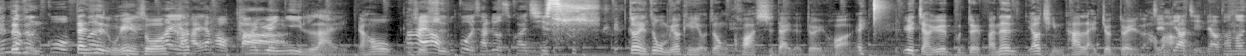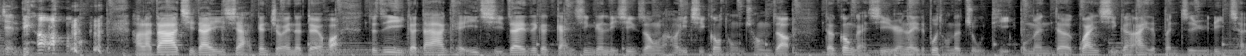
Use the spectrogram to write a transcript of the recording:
真的很过分。但是我跟你说，他还好他愿意来，然后他还好，不过也才六十块七十。重点是我们又可以有这种跨世代的对话。哎，越讲越不对，反正邀请他来就对了，好不好？剪掉，剪掉，通通剪掉。好了，大家期待一下跟 Joanne 的对话。这是一个大家可以一起在这个感性跟理性中，然后一起共同创造的共感系人类的不同的主题，我们的关系跟爱的本质与历程。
